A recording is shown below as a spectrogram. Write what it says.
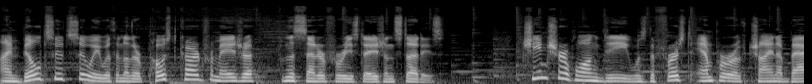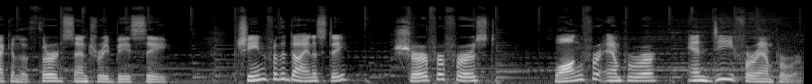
I'm Bill Tsutsui with another postcard from Asia from the Center for East Asian Studies. Qin Shi Huangdi was the first emperor of China back in the 3rd century BC. Qin for the dynasty, Shi for first, Huang for emperor, and Di for emperor.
